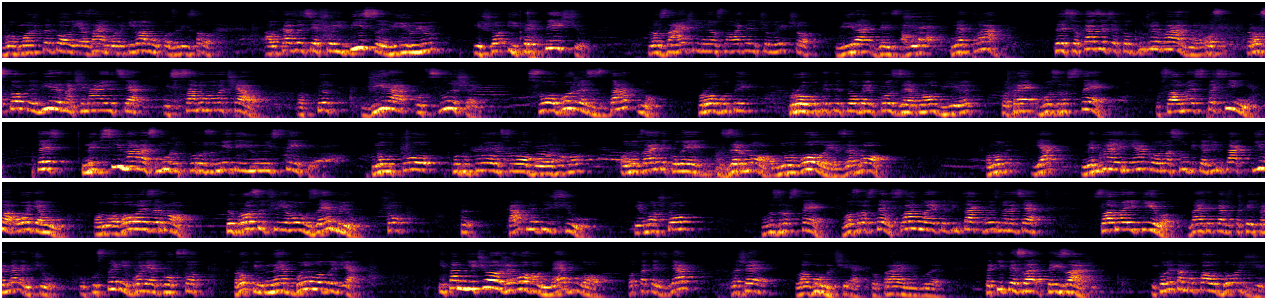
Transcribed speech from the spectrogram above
Бо можете то, я знаю, може і вам ухо зрізало. А оказується, що і біси вірують, і що і трепещуть. Ну знаєш ли неосновательний чоловік, що віра без діл мертва. Тобто, оказується, то дуже важливо. Ростоки віри починаються із самого начала. От віра от слишань. Слово Боже здатно пробути, пробути тебе в то зерно віри, котре возросте у славне спасіння. Тобто не всі нараз можуть порозуміти і вмістити. Ну то під уплом Слова Божого, воно знаєте, коли зерно, воно голе, зерно, воно як немає ніякого на собі, скажімо так, тіла одягу, воно голе зерно. То бросивши його в землю, що капля дощу, і воно що? Возросте. Возросте. Славно, як кажімо так, це славне тіло. Знаєте, кажуть, такий пример я чув. У пустині більше 200 років не було дождя. І там нічого живого не було. От такий взгляд, лише лагуна, чи як то правильно буде. Такі пейзажі. І коли там упав дощі,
